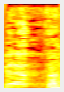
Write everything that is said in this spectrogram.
Yeah.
